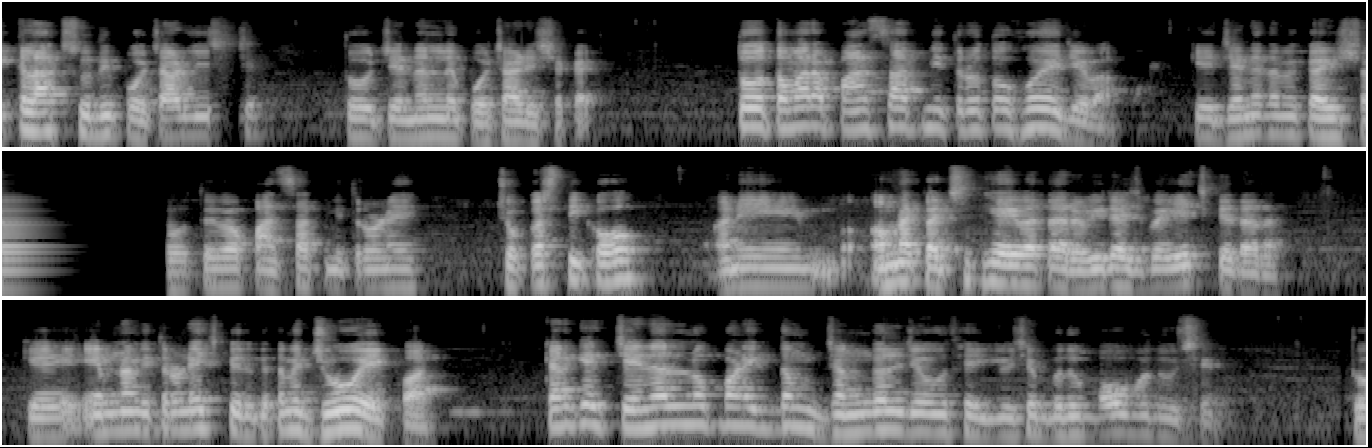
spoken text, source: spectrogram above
એક લાખ સુધી પહોંચાડવી છે, તો ચેનલને પહોંચાડી શકાય. તો તમારા પાંચ સાત મિત્રો તો હોય જ એવા, કે જેને તમે કહી શકો, તો એવા પાંચ સાત મિત્રોને ચોક્કસથી કહો. અને હમણાં કચ્છથી આવ્યા હતા રવિરાજભાઈ, એ જ કહેતા હતા કે એમના મિત્રોને એ જ કીધું કે તમે જુઓ એકવાર. કારણ કે ચેનલનો પણ એકદમ જંગલ જેવું થઈ ગયું છે, બધું બહુ બધું છે. તો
